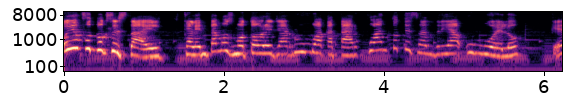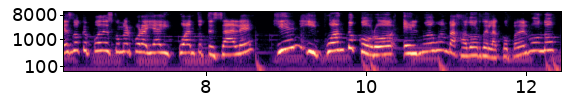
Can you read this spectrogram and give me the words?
Hoy en Footbox Style calentamos motores ya rumbo a Qatar. ¿Cuánto te saldría un vuelo? ¿Qué es lo que puedes comer por allá y cuánto te sale? ¿Quién y cuánto cobró el nuevo embajador de la Copa del Mundo?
